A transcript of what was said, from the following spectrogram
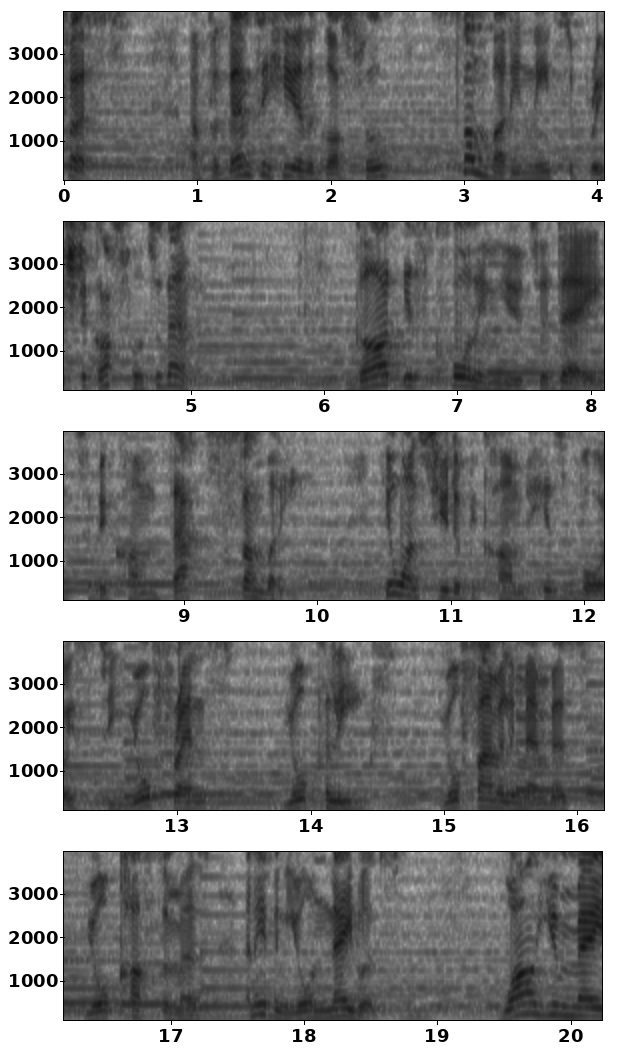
first. And for them to hear the gospel, somebody needs to preach the gospel to them. God is calling you today to become that somebody. He wants you to become His voice to your friends, your colleagues, your family members, your customers, and even your neighbors. While you may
